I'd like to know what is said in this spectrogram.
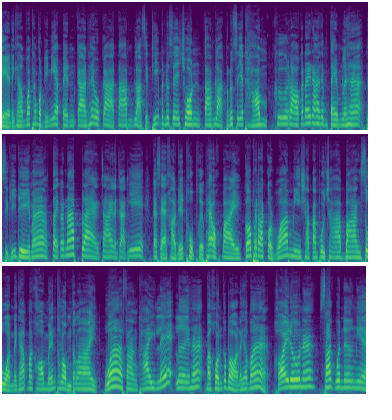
ก๋ๆนะครับว่าทั้งหมดนี้เนี่ยเป็นการให้โอกาสตามหลักสิทธิมนุษยชน ตามหลักมนุษยธรรม คือเราก็ได้หน้าเต็มๆเลยฮะเป็นสิ่งที่ดีมาก แต่ก็น่าแปลกใจหลังจากที่กระแสข่าวเดทถูกเผยแพร่ออกไป ก็ปรากฏว่ามีชาวกัมพูชาบางส่วนนะครับมาคอมเมนต์ถล่มทลาย ว่าฝั่งไทยเละเลยฮะบางคนก็บอกนะครับว่าคอยดูนะ สักวันหนึ่งเนี่ย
